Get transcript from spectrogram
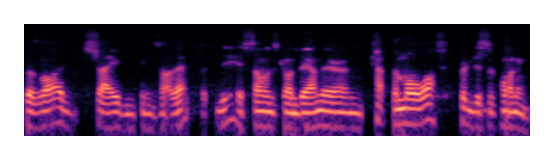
provide shade and things like that. But yeah, someone's gone down there and cut them all off. Pretty disappointing.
